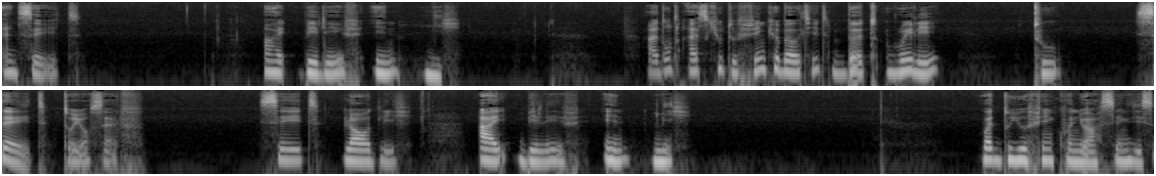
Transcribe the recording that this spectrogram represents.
and say it. I believe in me. I don't ask you to think about it, but really to say it to yourself. Say it loudly. I believe in me. What do you think when you are saying this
